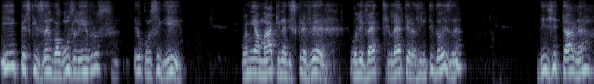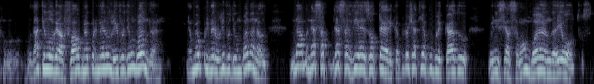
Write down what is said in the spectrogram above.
E pesquisando alguns livros, eu consegui, com a minha máquina de escrever, Olivetti Lettera 22, né? digitar né? o datilografar o meu primeiro livro de Umbanda. É o meu primeiro livro de Umbanda, não. Na, nessa, nessa via esotérica, porque eu já tinha publicado o Iniciação a Umbanda e outros.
